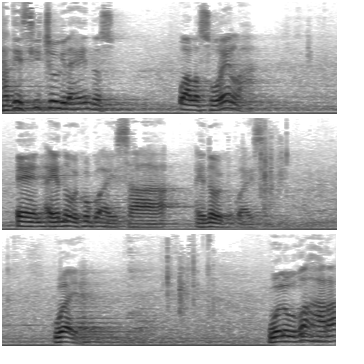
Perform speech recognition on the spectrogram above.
hadday sii joogi lahaydna waa la suurayn lahaa ayadna way ku go'aysaa ayadna way ku go'aysaa. Waaya. Walow dahara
